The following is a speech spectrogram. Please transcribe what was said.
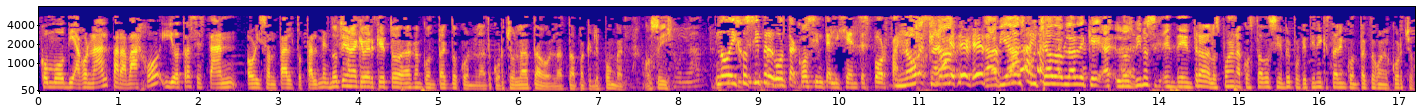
como diagonal para abajo y otras están horizontal totalmente. No tiene nada que ver que to- hagan contacto con la corcholata o la tapa que le pongan, ¿o sí? No, hijo, sí pregunta cosas inteligentes, porfa. No, es que yo había escuchado hablar de que eh, los vinos de entrada los ponen acostados siempre porque tienen que estar en contacto con el corcho.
